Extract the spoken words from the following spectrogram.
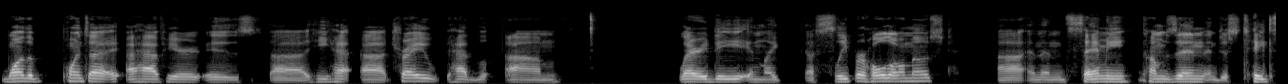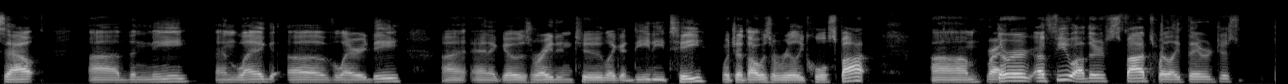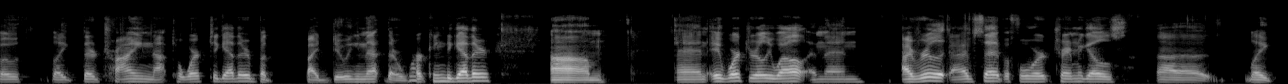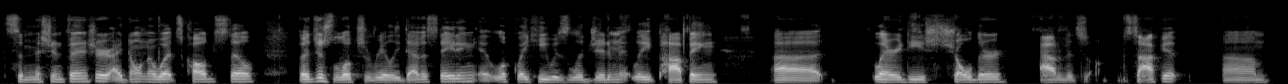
one of the points I, I have here is uh, he had uh, Trey had um, Larry D in like a sleeper hold almost. Uh, and then Sammy comes in and just takes out uh, the knee and leg of Larry D. Uh, and it goes right into like a DDT, which I thought was a really cool spot. Um, right. There were a few other spots where like they were just both like they're trying not to work together, but by doing that, they're working together. Um, and it worked really well. And then I really, I've said it before, Trey Miguel's uh, like submission finisher. I don't know what it's called still, but it just looks really devastating. It looked like he was legitimately popping uh, Larry D's shoulder out of its socket. Um,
